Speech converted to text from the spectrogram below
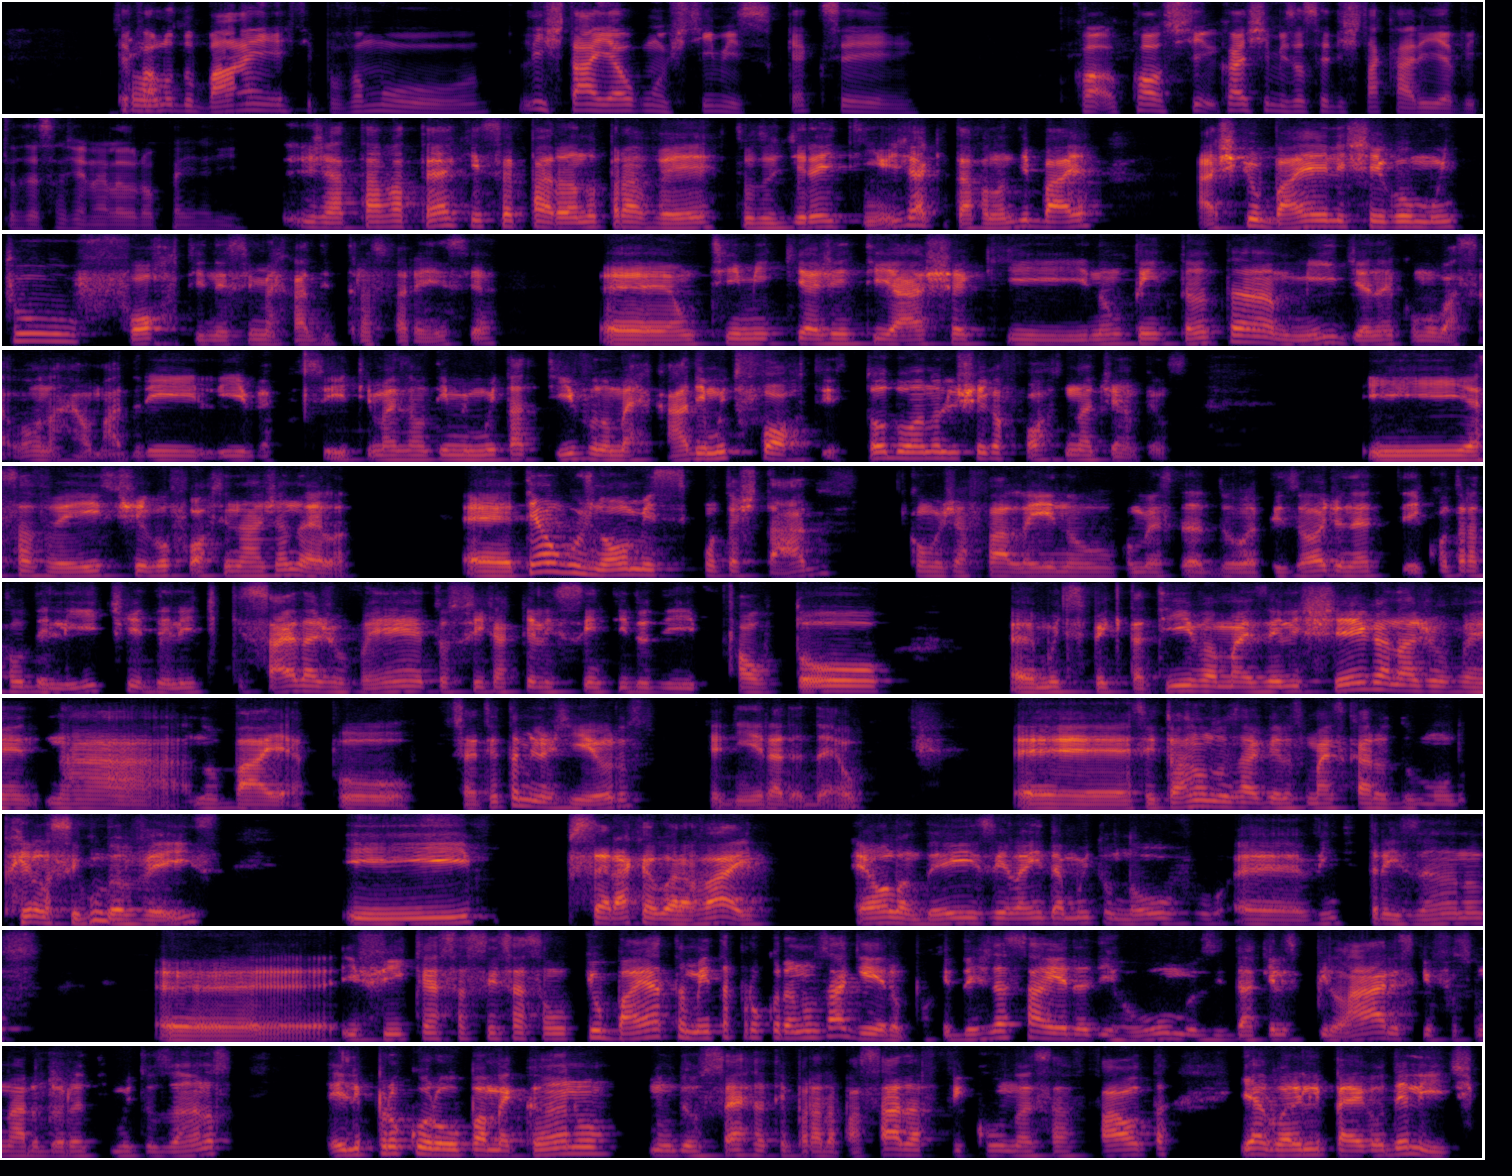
Você Pronto. falou do Bayern, tipo, vamos listar aí alguns times. Que é que você qual, quais, quais times você destacaria, Vitor, dessa janela europeia aí? Já estava até aqui separando para ver tudo direitinho. E já que está falando de Bahia, acho que o Bahia ele chegou muito forte nesse mercado de transferência. É um time que a gente acha que não tem tanta mídia, né, como Barcelona, Real Madrid, Liverpool, City, mas é um time muito ativo no mercado e muito forte. Todo ano ele chega forte na Champions. E essa vez chegou forte na janela. É, tem alguns nomes contestados, como já falei no começo do episódio, né, e contratou Delite, Delite que sai da Juventus, fica aquele sentido de faltou é, muita expectativa, mas ele chega na Juventus, na, no Bahia por 70 milhões de euros, que é dinheiro da Dedel, é, se torna um dos zagueiros mais caros do mundo pela segunda vez, e será que agora vai? É holandês, ele ainda é muito novo, é, 23 anos, é, e fica essa sensação que o Bahia também está procurando um zagueiro, porque desde a saída de Rumos e daqueles pilares que funcionaram durante muitos anos, ele procurou o Pamecano, não deu certo a temporada passada, ficou nessa falta, e agora ele pega o Delite.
